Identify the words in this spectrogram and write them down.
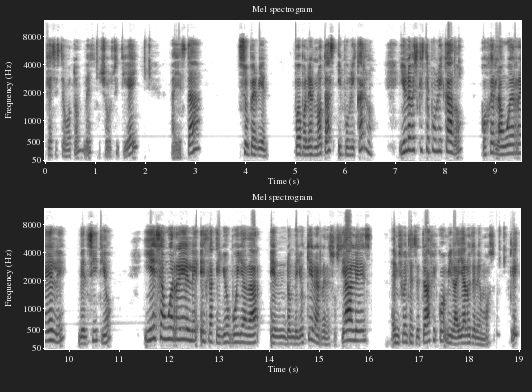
¿qué es este botón? ¿Ves? Show CTA. Ahí está. Súper bien. Puedo poner notas y publicarlo. Y una vez que esté publicado, coger la URL del sitio. Y esa URL es la que yo voy a dar en donde yo quiera, en redes sociales, en mis fuentes de tráfico. Mira, ya lo tenemos. Clic.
